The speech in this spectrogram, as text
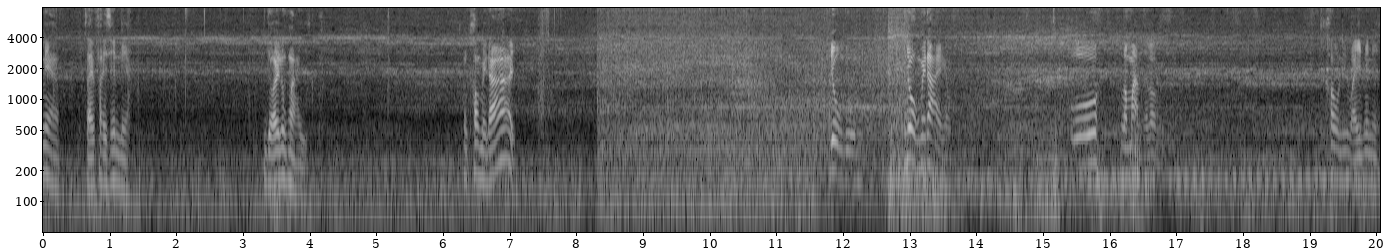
เนี่ยสายไฟเส้นเนี่ย ย้อยลงมาอีกมันเข้าไม่ได้ โยกดู โยกไม่ได้ครับ โอ้ละหมันแล้วเข้านี่ไหวไหมเนี่ย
